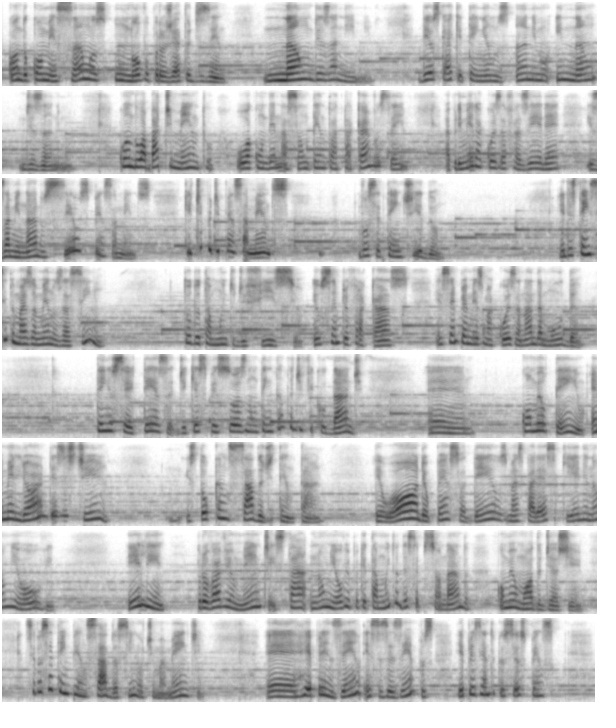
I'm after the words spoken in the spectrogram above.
quando começamos um novo projeto dizendo: não desanime. Deus quer que tenhamos ânimo e não desânimo. Quando o abatimento ou a condenação tentam atacar você, a primeira coisa a fazer é examinar os seus pensamentos. Que tipo de pensamentos você tem tido? Eles têm sido mais ou menos assim? Tudo está muito difícil, eu sempre fracasso, é sempre a mesma coisa, nada muda. Tenho certeza de que as pessoas não têm tanta dificuldade é, como eu tenho. É melhor desistir. Estou cansado de tentar. Eu oro, eu peço a Deus, mas parece que Ele não me ouve. Ele provavelmente está não me ouve porque está muito decepcionado com o meu modo de agir. Se você tem pensado assim ultimamente, é, esses exemplos representam que os seus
